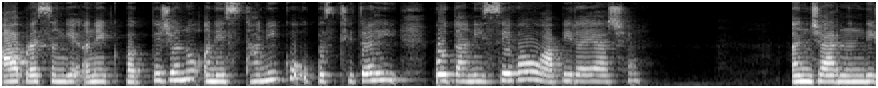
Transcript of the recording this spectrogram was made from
આ પ્રસંગે અનેક ભક્તજનો અને સ્થાનિકો ઉપસ્થિત રહી પોતાની સેવાઓ આપી રહ્યા છે. અંજાર નંદી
